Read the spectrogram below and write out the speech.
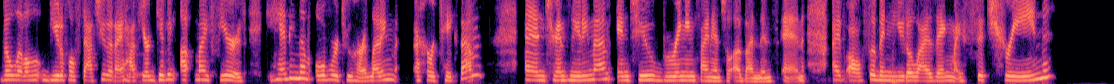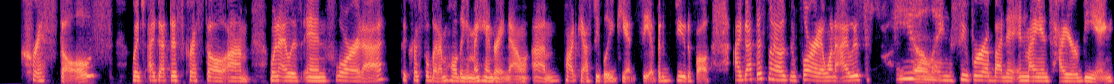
the little beautiful statue that I have here, giving up my fears, handing them over to her, letting her take them and transmuting them into bringing financial abundance in. I've also been utilizing my citrine crystals, which I got this crystal um, when I was in Florida. The crystal that I'm holding in my hand right now. Um, podcast people, you can't see it, but it's beautiful. I got this when I was in Florida when I was feeling super abundant in my entire being.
